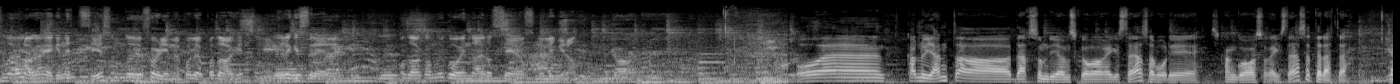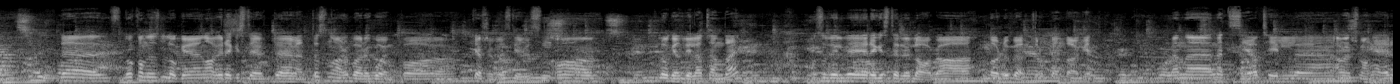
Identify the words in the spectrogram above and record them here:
Så da har vi laga egen nettside som du følger med på løpet av dagen, som du registrerer. Og da kan du gå inn der og se hvordan det ligger an. Og eh, kan du gjenta dersom de ønsker å registrere seg, hvor de kan gå og registrere seg til dette? Det, nå kan du logge, nå har vi registrert eventet, så nå er det bare å gå inn på casherbeskrivelsen og logge en Villa 10 der. Og så vil vi registrere laga når du møter opp den dagen. Men eh, nettsida til eh, arrangementet er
